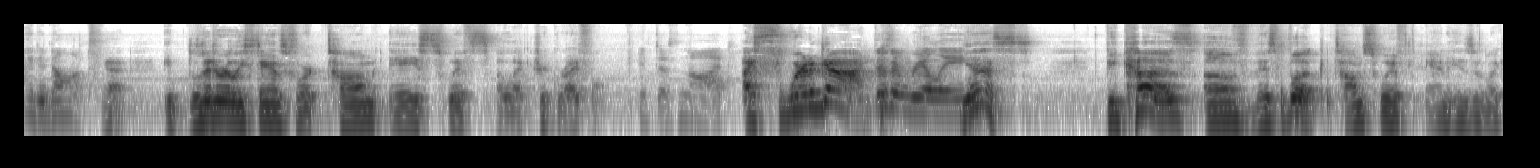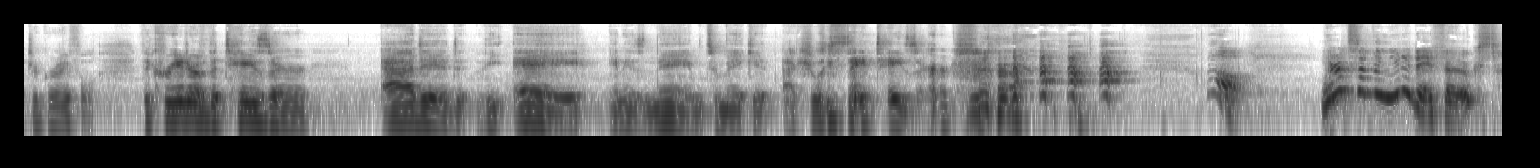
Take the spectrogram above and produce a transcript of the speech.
I did not. Yeah, it literally stands for Tom A. Swift's electric rifle. It does not. I swear to God. Does it really? Yes. Because of this book, Tom Swift and his electric rifle. The creator of the taser added the A in his name to make it actually say taser. Oh, learned something new today, folks.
